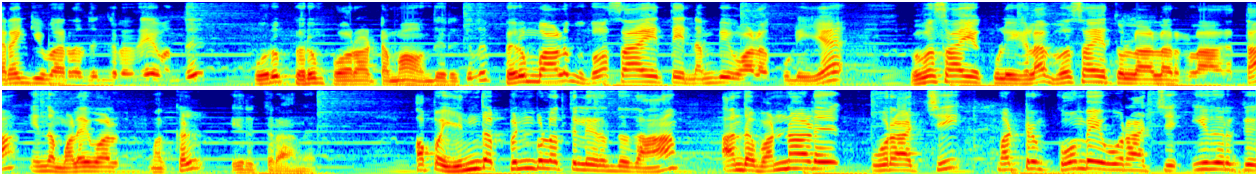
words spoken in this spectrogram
இறங்கி வர்றதுங்கிறதே வந்து ஒரு பெரும் போராட்டமாக வந்து இருக்குது. பெரும்பாலும் விவசாயத்தை நம்பி வாழக்கூடிய விவசாய குழிகளாக விவசாய தொழிலாளர்களாகத்தான் இந்த மலைவாழ் மக்கள் இருக்கிறாங்க. அப்போ இந்த பின்புலத்திலிருந்து தான் அந்த வண்ணாடு ஊராட்சி மற்றும் கோம்பை ஊராட்சி இதற்கு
